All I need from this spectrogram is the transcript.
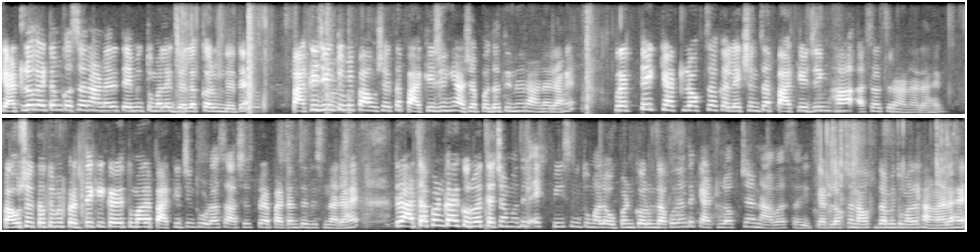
कॅटलॉग आयटम कसं राहणार आहे ते मी तुम्हाला एक झलक करून देते. पॅकेजिंग तुम्ही पाहू शकता. पॅकेजिंग ही अशा पद्धतीने राहणार आहे. प्रत्येक कॅटलॉगचा कलेक्शनचा पॅकेजिंग हा असाच राहणार आहे. पाहू शकता तुम्ही प्रत्येकीकडे तुम्हाला पॅकेजिंग थोडासा असेच पॅटर्नचं दिसणार आहे. तर आता आपण काय करूया त्याच्यामधील एक पीस मी तुम्हाला ओपन करून दाखवते आणि त्या कॅटलॉगच्या नावासहित. कॅटलॉगचं नाव सुद्धा मी तुम्हाला सांगणार आहे.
